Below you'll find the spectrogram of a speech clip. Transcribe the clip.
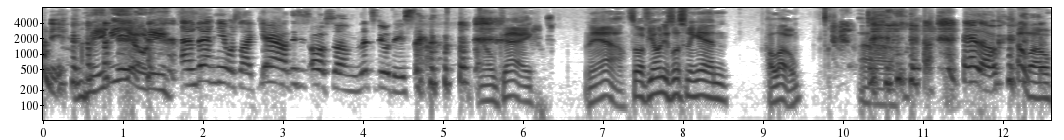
yoni Maybe Yoni. and then he was like yeah this is awesome let's do this Okay. Yeah. So if Yoni's listening in, hello. Uh, hello hello.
